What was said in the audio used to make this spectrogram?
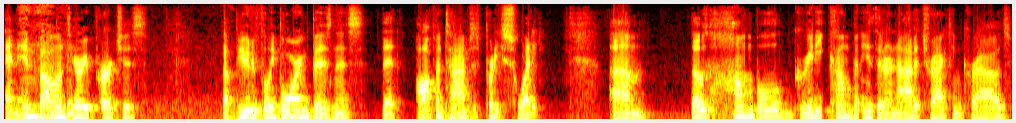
an involuntary purchase, a beautifully boring business that oftentimes is pretty sweaty. Um, those humble, greedy companies that are not attracting crowds,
